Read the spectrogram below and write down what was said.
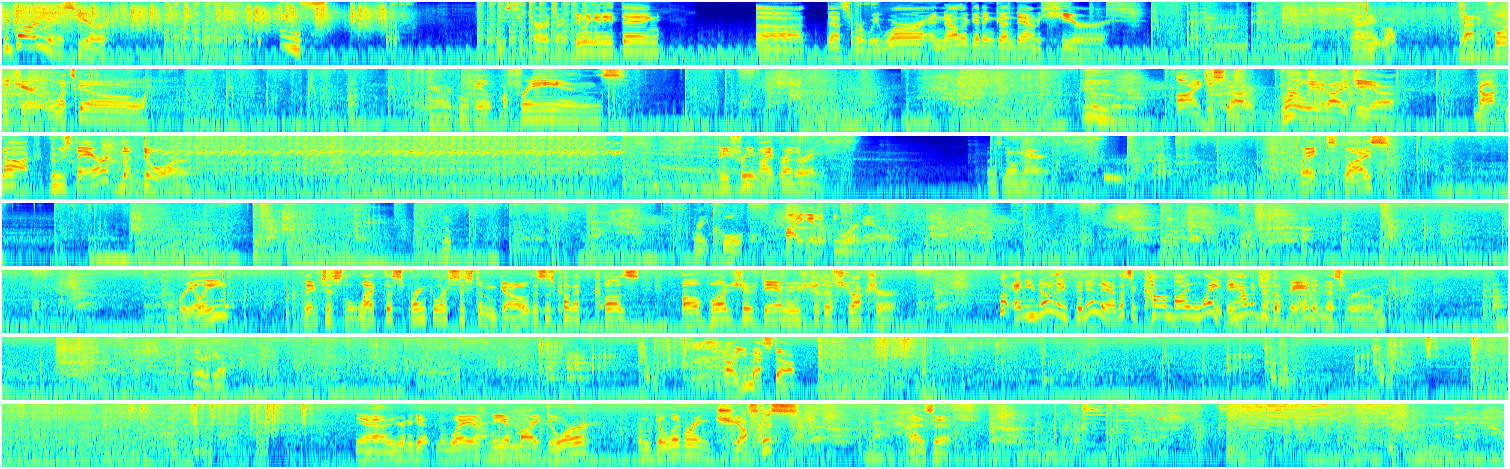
The Guardian is here! Oof! These two turrets aren't doing anything. Uh, that's where we were, and now they're getting gunned down here. Alright, well, tactical folding chair, let's go! Gotta go help my friends. I just got a brilliant idea. Knock, knock. Who's there? The door. Be free, my brethren. There's no one there. Wait, supplies? Nope. Right, cool. I get a door now. Really? They've just let the sprinkler system go? This is gonna cause a bunch of damage to the structure. Look, and you know they've been in there. That's a Combine light. They haven't just abandoned this room. There we go. Oh, you messed up. Yeah, you're gonna get in the way of me and my door from delivering justice? As if.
